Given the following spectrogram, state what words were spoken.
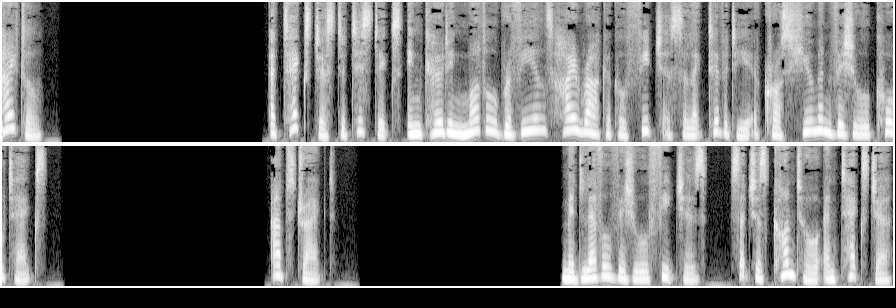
Title A texture statistics encoding model reveals hierarchical feature selectivity across human visual cortex. Abstract Mid level visual features, such as contour and texture,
